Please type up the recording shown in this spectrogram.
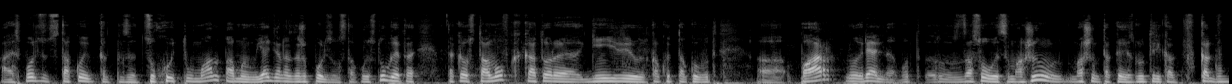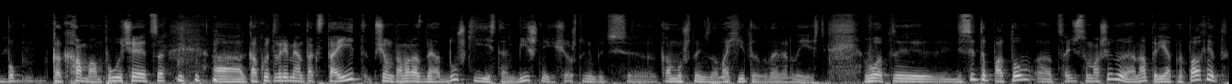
а используется такой, как называется, сухой туман, по-моему. Я один раз даже пользовался такой услугой. Это такая установка, которая генерирует какой-то такой вот пар, ну реально, вот э, засовывается машину, машина такая изнутри, как, как, как хамам получается. А, Какое-то время она так стоит, причем там разные отдушки есть, там вишни, еще что-нибудь, э, кому что, не знаю, мохито, наверное, есть. Вот, и действительно, потом э, садишься в машину, и она приятно пахнет.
